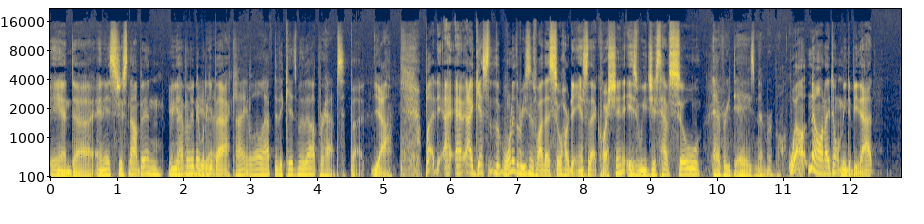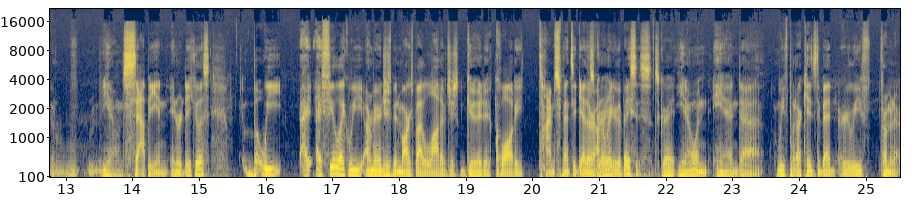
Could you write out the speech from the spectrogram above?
and uh, and it's just not been You're we not haven't been able to get back. I, well, after the kids move out, perhaps. But yeah, but I, I guess the, one of the reasons why that's so hard to answer that question is we just have so every day is memorable. Well, no, and I don't mean to be that you know sappy and, and ridiculous, but we I, I, feel like we our marriage has been marked by a lot of just good quality time spent together on a regular basis. It's great, you know, and and uh, we've put our kids to bed early from an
